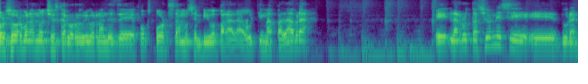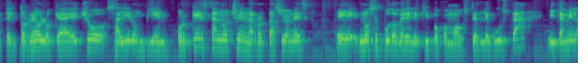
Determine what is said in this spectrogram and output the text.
Profesor, buenas noches. Carlos Rodrigo Hernández de Fox Sports. Estamos en vivo para la última palabra. Eh, las rotaciones eh, eh, durante el torneo lo que ha hecho salieron bien. ¿Por qué esta noche en las rotaciones no se pudo ver el equipo como a usted le gusta? Y también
